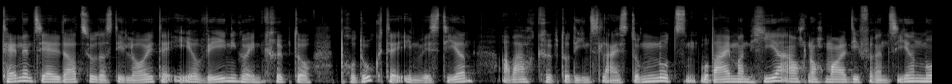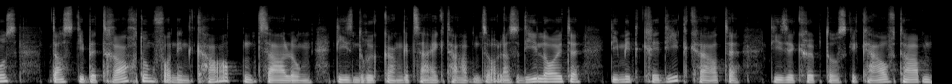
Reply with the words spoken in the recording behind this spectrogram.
tendenziell dazu, dass die Leute eher weniger in Kryptoprodukte investieren, aber auch Kryptodienstleistungen nutzen. Wobei man hier auch nochmal differenzieren muss, dass die Betrachtung von den Kartenzahlungen diesen Rückgang gezeigt haben soll. Also die Leute, die mit Kreditkarte diese Kryptos gekauft haben,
